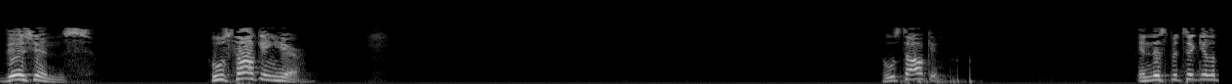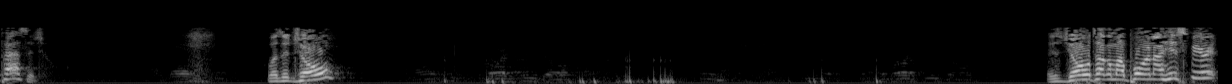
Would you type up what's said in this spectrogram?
visions. Who's talking here? Who's talking? In this particular passage. Was it Joel? Is Joel talking about pouring out his spirit?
